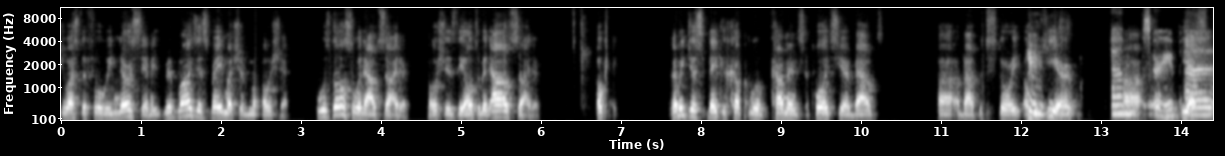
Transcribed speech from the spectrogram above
She wants to fully nurse him. It reminds us very much of Moshe, who was also an outsider. Moshe is the ultimate outsider. Okay, let me just make a couple of comments, points here about uh, about the story over here. Um, uh, sorry. Yes. Uh,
